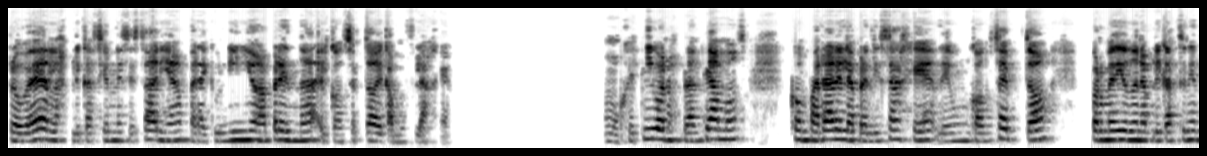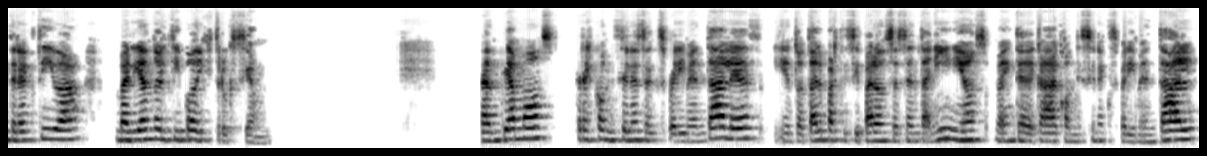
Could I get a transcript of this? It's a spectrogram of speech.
proveer la explicación necesaria para que un niño aprenda el concepto de camuflaje. Como objetivo nos planteamos comparar el aprendizaje de un concepto por medio de una aplicación interactiva variando el tipo de instrucción. Planteamos tres condiciones experimentales y en total participaron 60 niños, 20 de cada condición experimental,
